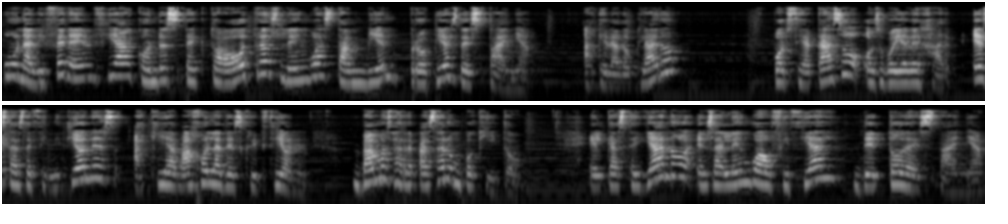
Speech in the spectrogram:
una diferencia con respecto a otras lenguas también propias de España. ¿Ha quedado claro? Por si acaso os voy a dejar estas definiciones aquí abajo en la descripción. Vamos a repasar un poquito. El castellano es la lengua oficial de toda España.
